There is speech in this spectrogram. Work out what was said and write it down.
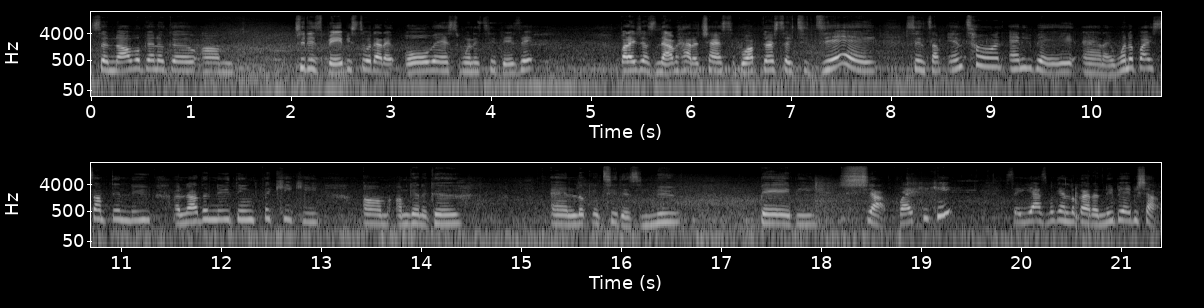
So now we're gonna go um to this baby store that I always wanted to visit but I just never had a chance to go up there. So today, since I'm in town anyway, and I want to buy something new, another new thing for Kiki, um, I'm gonna go and look into this new baby shop. Right, Kiki? Say yes, we're gonna look at a new baby shop.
